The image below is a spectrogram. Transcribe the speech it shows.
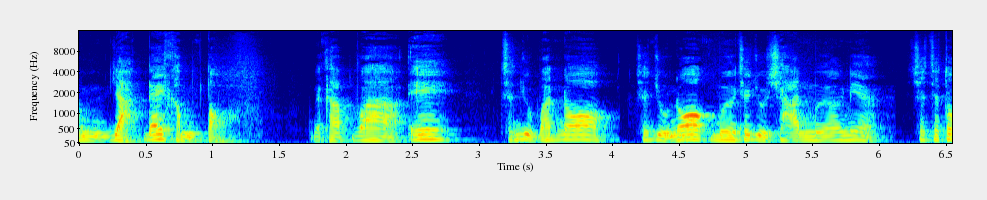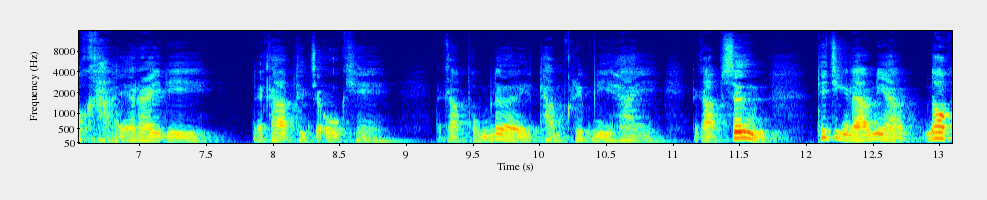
นอยากได้คำตอบนะครับว่า เอ๊ะฉันอยู่บ้านนอก ฉันอยู่นอกเมือง ฉันอยู่ชานเมืองเนี่ยฉันจะต้องขายอะไรดีนะครับถึงจะโอเคนะครับผมเลยทำคลิปนี้ให้นะครับซึ่งที่จริงแล้วเนี่ยนอก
